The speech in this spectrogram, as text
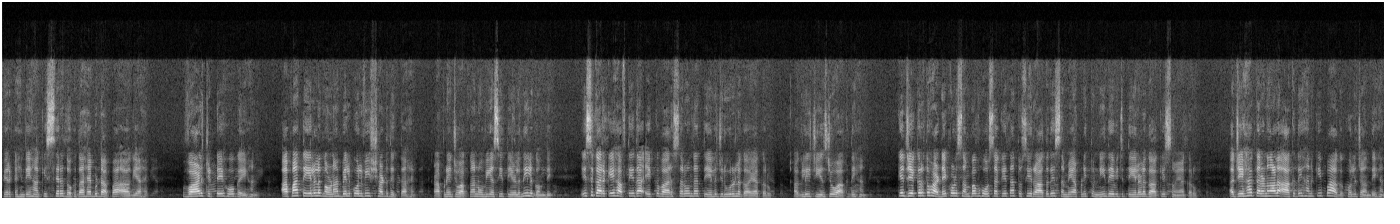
ਫਿਰ ਕਹਿੰਦੇ ਹਾਂ ਕਿ ਸਿਰ ਦੁਖਦਾ ਹੈ, ਬੁਢਾਪਾ ਆ ਗਿਆ ਹੈ। ਵਾਲ ਚਿੱਟੇ ਹੋ ਗਏ ਹਨ। ਆਪਾਂ ਤੇਲ ਲਗਾਉਣਾ ਬਿਲਕੁਲ ਵੀ ਛੱਡ ਦਿੱਤਾ ਹੈ। ਆਪਣੇ ਜਵਾਕਾਂ ਨੂੰ ਵੀ ਅਸੀਂ ਤੇਲ ਨਹੀਂ ਲਗਾਉਂਦੇ। ਇਸ ਕਰਕੇ ਹਫ਼ਤੇ ਦਾ ਇੱਕ ਵਾਰ ਸਰੋਂ ਦਾ ਤੇਲ ਜ਼ਰੂਰ ਲਗਾਇਆ ਕਰੋ। ਅਗਲੀ ਚੀਜ਼ ਜੋ ਆਖਦੇ ਹਨ ਕਿ ਜੇਕਰ ਤੁਹਾਡੇ ਕੋਲ ਸੰਭਵ ਹੋ ਸਕੇ ਤਾਂ ਤੁਸੀਂ ਰਾਤ ਦੇ ਸਮੇਂ ਆਪਣੀ ਧੁੰਨੀ ਦੇ ਵਿੱਚ ਤੇਲ ਲਗਾ ਕੇ ਸੋਇਆ ਕਰੋ। ਅਜਿਹਾ ਕਰਨ ਨਾਲ ਆਖਦੇ ਹਨ ਕਿ ਭਾਗ ਖੁੱਲ ਜਾਂਦੇ ਹਨ।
